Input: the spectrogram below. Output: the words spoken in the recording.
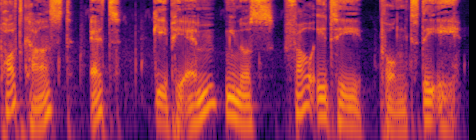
podcast.gpm-vet.de.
